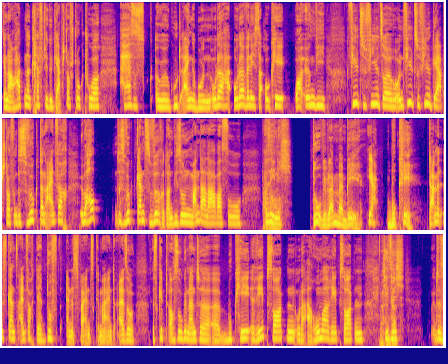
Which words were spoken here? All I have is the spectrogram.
genau, hat eine kräftige Gerbstoffstruktur, aber es ist äh, gut eingebunden. Oder, oder wenn ich sage, okay, boah, irgendwie viel zu viel Säure und viel zu viel Gerbstoff und es wirkt dann einfach überhaupt, das wirkt ganz wirr dann, wie so ein Mandala, was so, weiß ich Balance. nicht. Du, wir bleiben beim B. Ja, Bouquet. damit ist ganz einfach der Duft eines Weins gemeint. Also es gibt auch sogenannte äh, Bouquet-Rebsorten oder Aromarebsorten, die sich das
